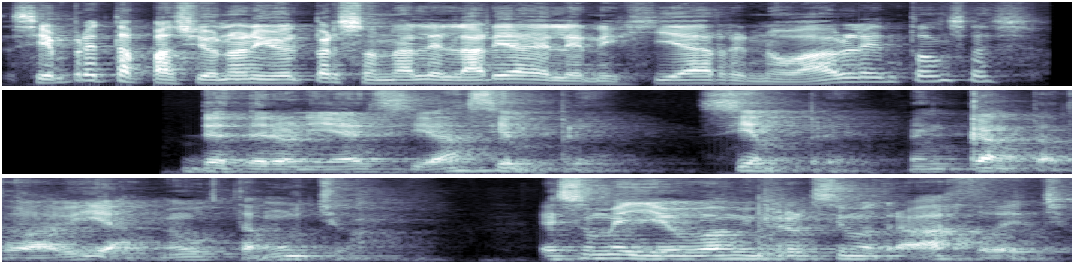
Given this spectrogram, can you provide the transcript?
¿Siempre te apasionó a nivel personal el área de la energía renovable entonces? Desde la universidad, siempre, siempre. Me encanta todavía, me gusta mucho. Eso me llevó a mi próximo trabajo, de hecho.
